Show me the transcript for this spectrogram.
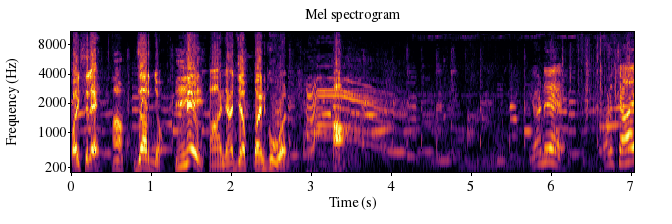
പൈസലേ? ഇതറിഞ്ഞോ ഇല്ലേ? ആ ഞാൻ ജപ്പാനിക്ക് പോവാണ്. ആ. ചായ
